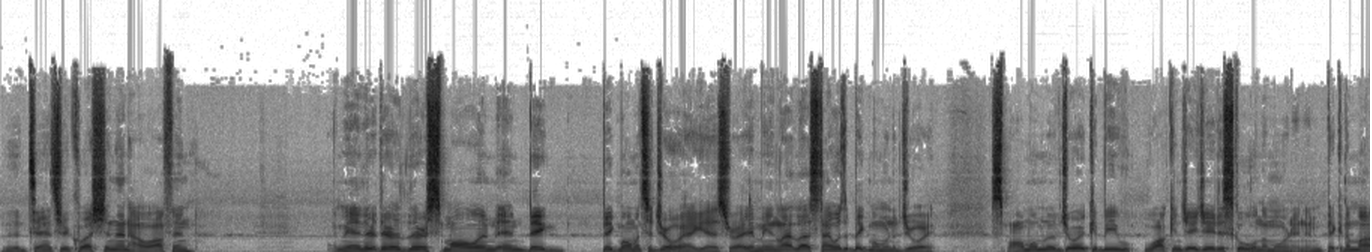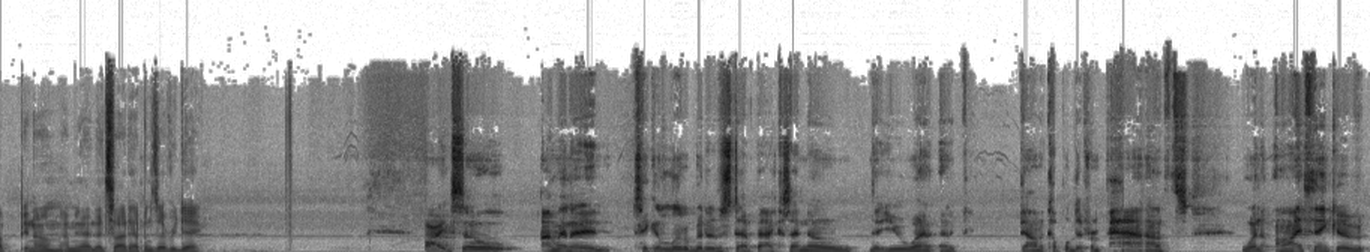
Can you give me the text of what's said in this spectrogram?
To answer your question, then, how often? I mean, there, there, there are small and, and big, big moments of joy, I guess, right? I mean, last night was a big moment of joy small moment of joy could be walking JJ to school in the morning and picking him up. You know, I mean that, that's how it happens every day. All right, so I'm going to take a little bit of a step back because I know that you went uh, down a couple different paths. When I think of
